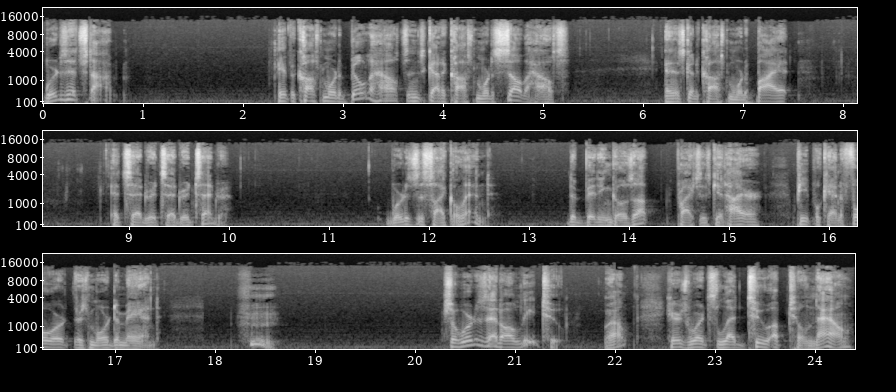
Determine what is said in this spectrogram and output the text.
where does that stop? If it costs more to build a house, then it's got to cost more to sell the house, and it's going to cost more to buy it, et cetera, et cetera, et cetera. Where does the cycle end? The bidding goes up, prices get higher, people can't afford, there's more demand. Hmm. So, where does that all lead to? Well, here's where it's led to up till now.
